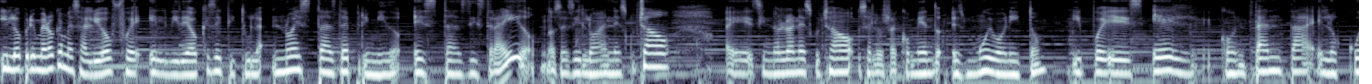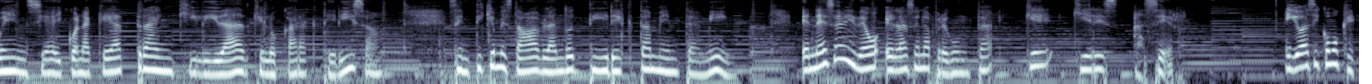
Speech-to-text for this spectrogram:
y lo primero que me salió fue el video que se titula No estás deprimido, estás distraído. No sé si lo han escuchado, eh, si no lo han escuchado se los recomiendo, es muy bonito. Y pues él con tanta elocuencia y con aquella tranquilidad que lo caracteriza, sentí que me estaba hablando directamente a mí. En ese video él hace la pregunta, ¿qué quieres hacer? Y yo así como que,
